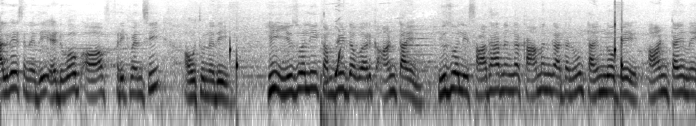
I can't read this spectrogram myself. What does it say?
ఆల్వేస్ అనేది ఎడ్వర్బ్ ఆఫ్ ఫ్రీక్వెన్సీ అవుతున్నది. He usually complete the work on time usually సాధారణంగా కామన్గా అతను టైంలోపే ఆన్ టైమే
